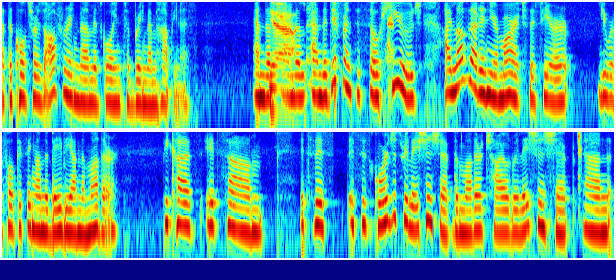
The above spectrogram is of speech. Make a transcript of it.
that the culture is offering them is going to bring them happiness. And the, yeah. and the and the difference is so huge. I love that in your march this year you were focusing on the baby and the mother because it's um it's this it's this gorgeous relationship, the mother-child relationship and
